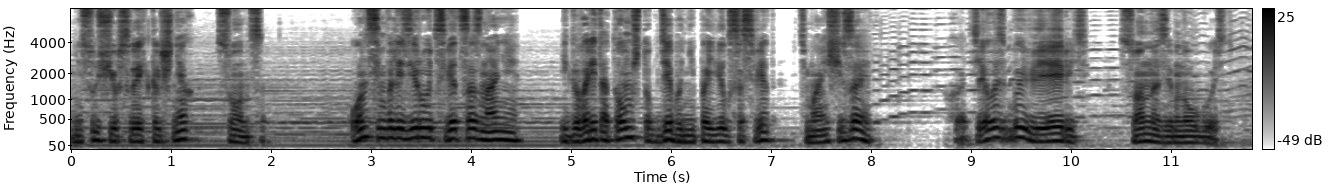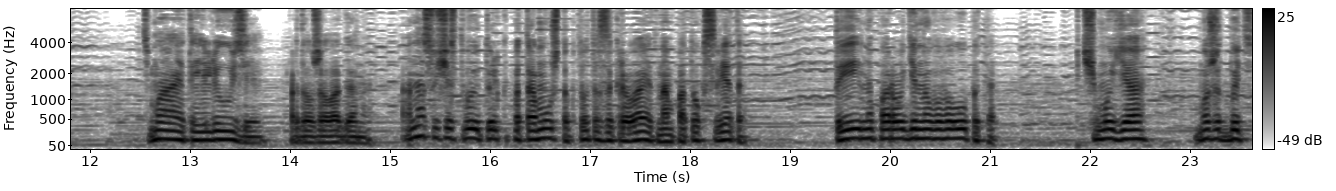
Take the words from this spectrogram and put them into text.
несущую в своих клешнях солнце. Он символизирует свет сознания и говорит о том, что где бы ни появился свет, тьма исчезает. «Хотелось бы верить», — сонно зевнул гость. «Тьма — это иллюзия», — продолжала Гана. «Она существует только потому, что кто-то закрывает нам поток света. Ты на пороге нового опыта. Почему я? Может быть,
